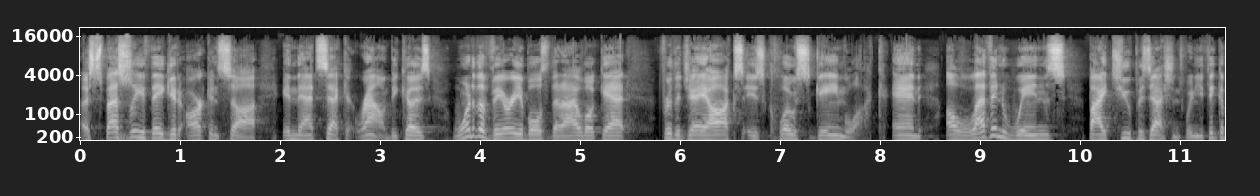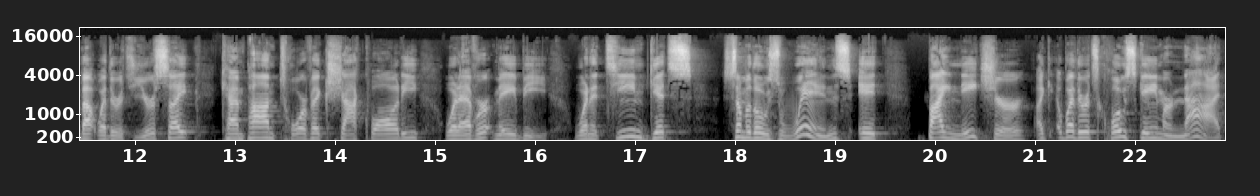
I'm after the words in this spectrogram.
especially mm-hmm. if they get Arkansas in that second round because one of the variables that I look at for the Jayhawks is close game luck. And 11 wins by two possessions. When you think about whether it's your site, KenPom, Torvik, shot quality, whatever it may be, when a team gets some of those wins, it by nature, like whether it's close game or not,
